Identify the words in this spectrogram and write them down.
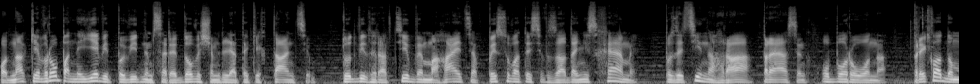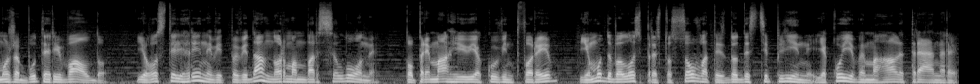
Однак Європа не є відповідним середовищем для таких танців. Тут від гравців вимагається вписуватись в задані схеми: позиційна гра, пресинг, оборона. Прикладом може бути Рівалдо. Його стиль гри не відповідав нормам Барселони. Попри магію, яку він творив, йому довелось пристосовуватись до дисципліни, якої вимагали тренери.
